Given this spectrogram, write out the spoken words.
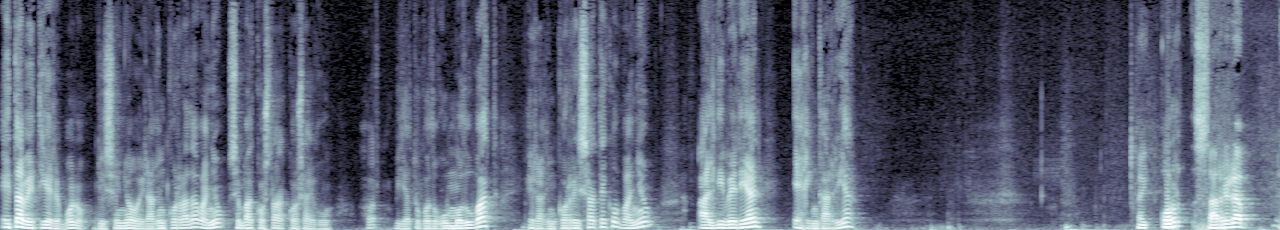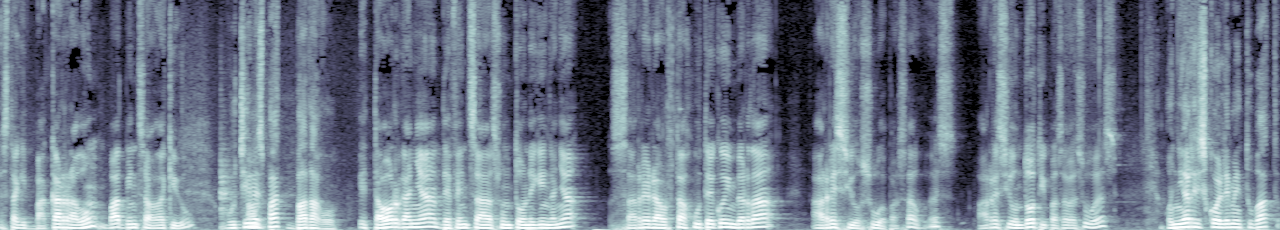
eta beti ere, bueno, diseinu eraginkorra da, baina zenbat kostako zaigu. Hor, Bilatuko dugu modu bat, eraginkorra izateko, baina aldi berean egingarria. Bai, hor, sarrera, ez dakit, bakarra don, bat bintza badaki du. Gutxienez bat badago. Eta hor gaina, defentsa asunto honekin gaina, sarrera horta juteko inberda, arrezio zua pasau, ez? Arrezio ondoti pasau ez? Oinarrizko elementu bat,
